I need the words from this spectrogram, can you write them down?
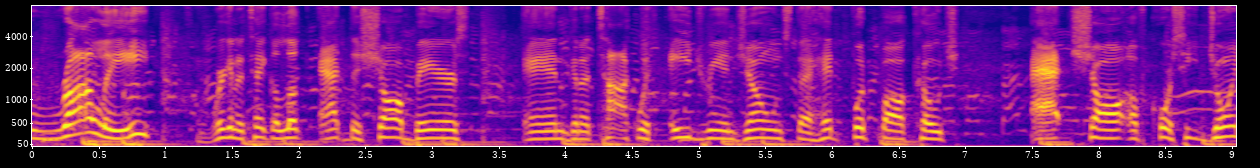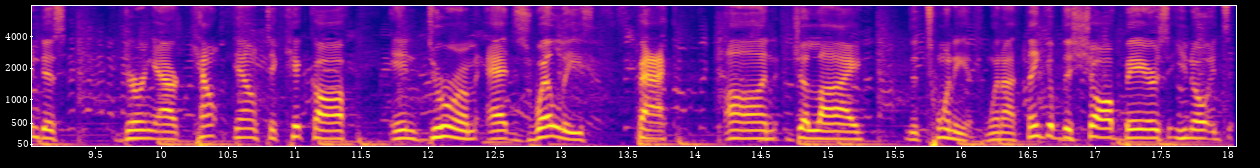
Raleigh. We're going to take a look at the Shaw Bears and going to talk with Adrian Jones, the head football coach at Shaw. Of course, he joined us during our countdown to kickoff in Durham at Zweli's back on July the 20th. When I think of the Shaw Bears, you know, it's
